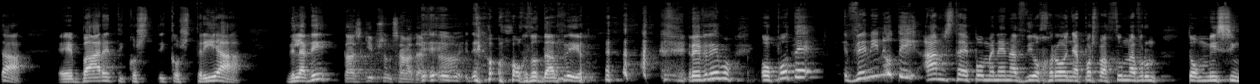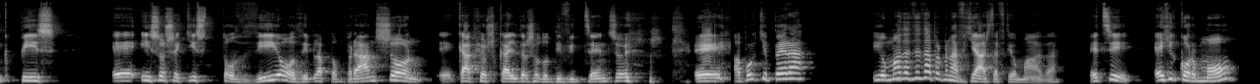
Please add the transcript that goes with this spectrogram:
26-27, Μπάρετ 23. Δηλαδή. Τας Γκίψον 47. 82. Ρε παιδί μου, οπότε δεν είναι ότι αν στα επόμενα ένα-δύο χρόνια προσπαθούν να βρουν το missing piece ε, ίσως εκεί στο 2, δίπλα από τον Μπράνσον, ε, κάποιος καλύτερος από τον Divincenzo. Ε, από εκεί και πέρα η ομάδα δεν θα έπρεπε να βιάζεται αυτή η ομάδα. Έτσι, έχει κορμό,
